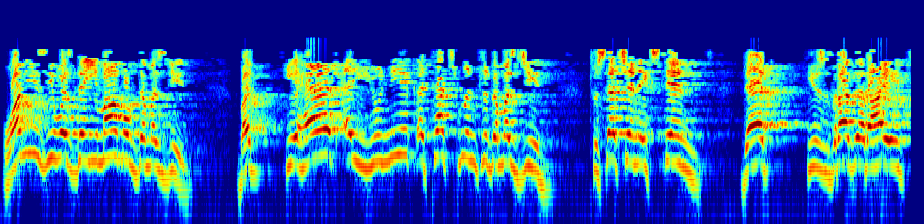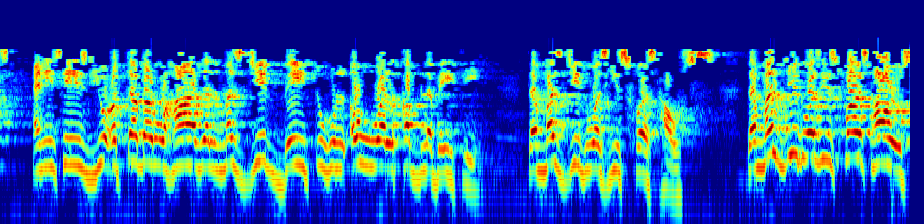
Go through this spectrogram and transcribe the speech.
One is he was the imam of the masjid. But he had a unique attachment to the masjid to such an extent that his brother writes and he says, يُعْتَبَرُ هَذَا الْمَسْجِدْ بَيْتُهُ الْأَوَّلْ قَبْلَ بَيْتِهِ The masjid was his first house. The masjid was his first house.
